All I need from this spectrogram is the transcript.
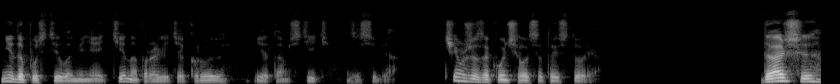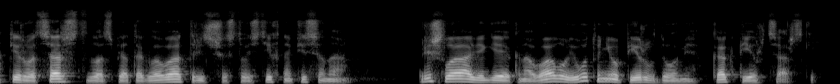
не допустила меня идти на пролитие крови и отомстить за себя». Чем же закончилась эта история? Дальше, 1 царство, 25 глава, 36 стих написано. Пришла Авигея к Навалу, и вот у него пир в доме, как пир царский.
